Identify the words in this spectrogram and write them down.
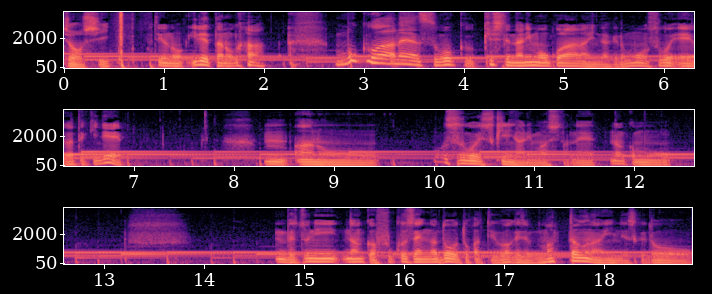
上司っていうのを入れたのが 僕はねすごく決して何も起こらないんだけどもすごい映画的でうんあのー、すごい好きになりましたね。なんかもう別になんか伏線がどうとかっていうわけじゃ全くないんですけど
